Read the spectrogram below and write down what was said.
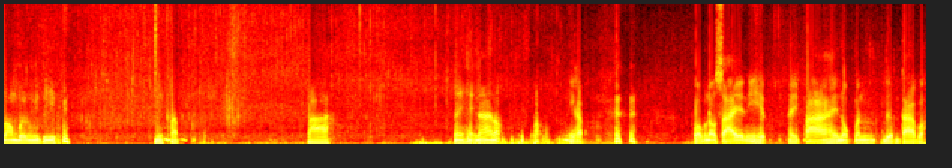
ลองเบิงวิธี นี่ครับปลาในไหหน้าเนาะนี่ครับ พอมันเอาสายอันนี้เฮ็ดให้ปลาให้นกมันเดือมตาบ่ะ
